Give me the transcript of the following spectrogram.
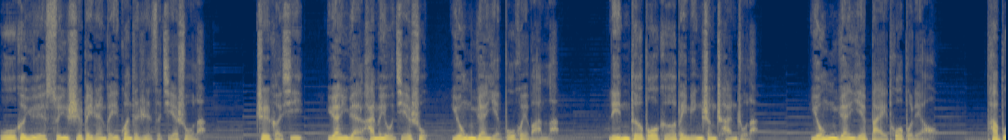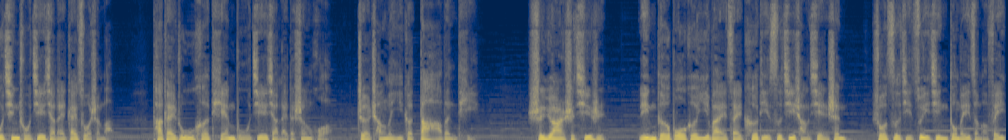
五个月随时被人围观的日子结束了，只可惜，远远还没有结束。永远也不会完了，林德伯格被名声缠住了，永远也摆脱不了。他不清楚接下来该做什么，他该如何填补接下来的生活，这成了一个大问题。十月二十七日，林德伯格意外在柯蒂斯机场现身，说自己最近都没怎么飞。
